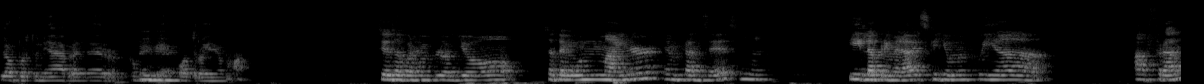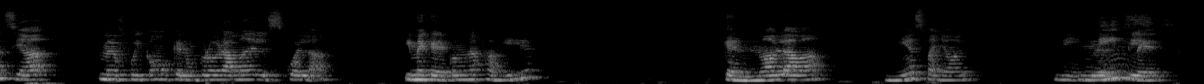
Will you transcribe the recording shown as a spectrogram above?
la oportunidad de aprender como que otro idioma. Sí, o sea, por ejemplo, yo, o sea, tengo un minor en francés Y la primera vez que yo me fui a, a Francia, me fui como que en un programa de la escuela y me quedé con una familia que no hablaba ni español Ni ni inglés.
